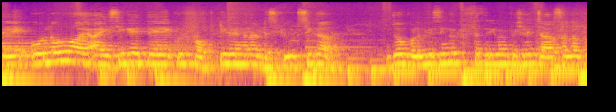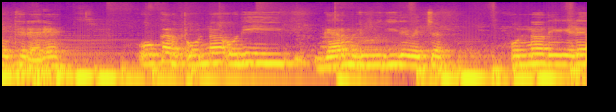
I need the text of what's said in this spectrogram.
ਤੇ ਉਹਨੂੰ ਉਹ ਆਏ- ਸੀਗੇ ਤੇ ਕੋਈ ਪ੍ਰਾਪਰਟੀ ਦਾ ਇਹਨਾਂ ਦਾ ਡਿਸਪਿਊਟ ਸੀਗਾ। ਜੋ ਬਲਵੀਰ ਸਿੰਘ ਤਕਰੀਬਨ ਪਿਛਲੇ 4 ਸਾਲਾਂ ਤੋਂ ਉੱਥੇ ਰਹਿ ਰਿਹਾ ਹੈ। ਉਹ ਘਰ, ਉਹਨਾਂ, ਉਹਦੀ ਗੈਰ ਮੌਜੂਦਗੀ ਦੇ ਵਿੱਚ ਉਹਨਾਂ ਦੇ ਜਿਹੜੇ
